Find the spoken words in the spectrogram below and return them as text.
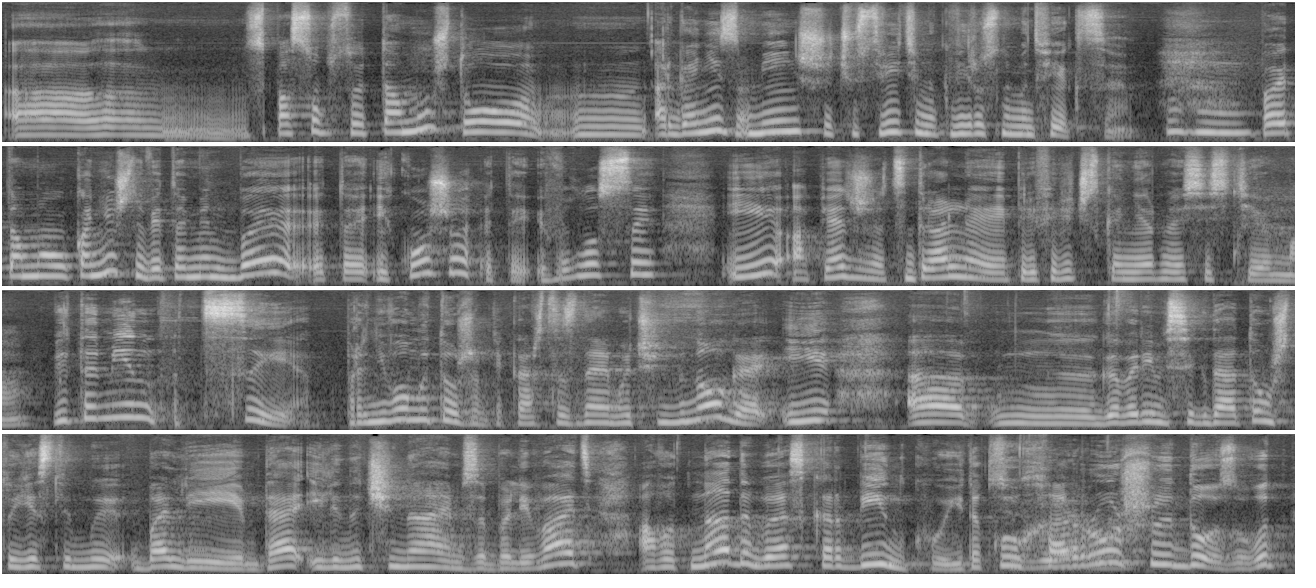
э, способствует тому, что э, организм меньше чувствителен к вирусным инфекциям. Угу. Поэтому, конечно, витамин В – это и кожа, это и волосы, и, опять же, центральная и периферическая нервная система. Витамин С. Про него мы тоже, мне кажется, знаем очень много. И э, говорим всегда о том, что если мы болеем да, или начинаем заболевать, а вот надо бы аскорбинку и такую Все хорошую дозу. Вот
